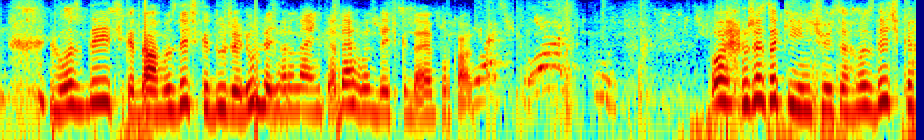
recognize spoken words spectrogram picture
гвоздички. Да, гвоздички дуже люблять гарненькі. А де гвоздички, де я покажу? Ой, вже закінчуються гвоздички.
